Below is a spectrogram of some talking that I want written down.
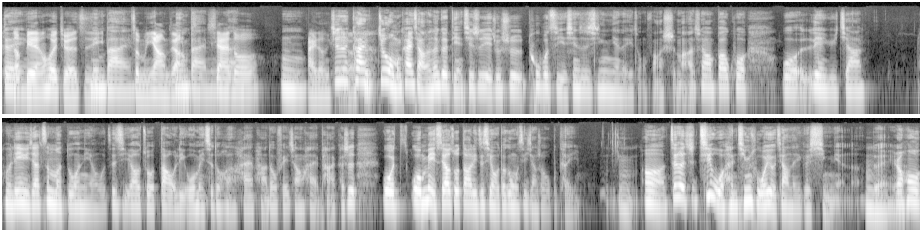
对然后别人会觉得自己明白，怎么样这样子明白明白现在都嗯。爱东西就是看，就我们开讲的那个点，其实也就是突破自己的限制信念的一种方式嘛。像包括我练瑜伽，我练瑜伽这么多年，我自己要做倒立，我每次都很害怕，都非常害怕。可是我我每次要做倒立之前，我都跟我自己讲说我不可以。嗯嗯，这个是其实我很清楚，我有这样的一个信念的，对。嗯然后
